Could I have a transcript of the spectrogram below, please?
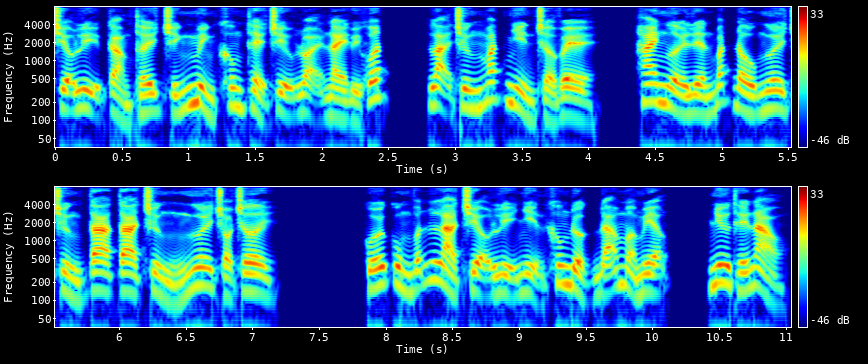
triệu lị cảm thấy chính mình không thể chịu loại này bị khuất, lại trừng mắt nhìn trở về, hai người liền bắt đầu ngươi chừng ta ta chừng ngươi trò chơi. Cuối cùng vẫn là triệu lị nhịn không được đã mở miệng, như thế nào?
